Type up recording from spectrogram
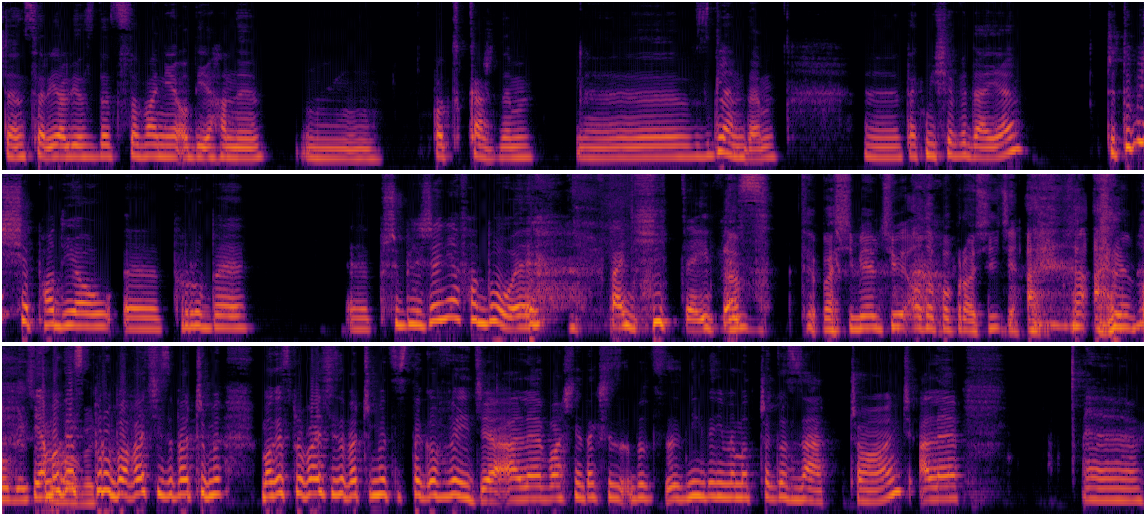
ten serial jest zdecydowanie odjechany mm, pod każdym względem. Tak mi się wydaje. Czy ty byś się podjął próby przybliżenia fabuły pani Davis? Właśnie miałem cię o to poprosić, ale, ale mogę spróbować. Ja mogę spróbować i zobaczymy, mogę spróbować i zobaczymy, co z tego wyjdzie, ale właśnie tak się, nigdy nie wiem od czego zacząć, ale e,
